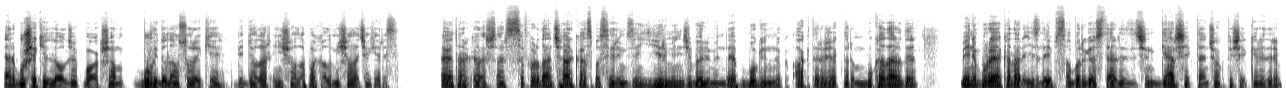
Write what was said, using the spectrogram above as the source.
Yani bu şekilde olacak bu akşam. Bu videodan sonraki videolar inşallah bakalım inşallah çekeriz. Evet arkadaşlar sıfırdan çar kasma serimizin 20. bölümünde bugünlük aktaracaklarım bu kadardı. Beni buraya kadar izleyip sabır gösterdiğiniz için gerçekten çok teşekkür ederim.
